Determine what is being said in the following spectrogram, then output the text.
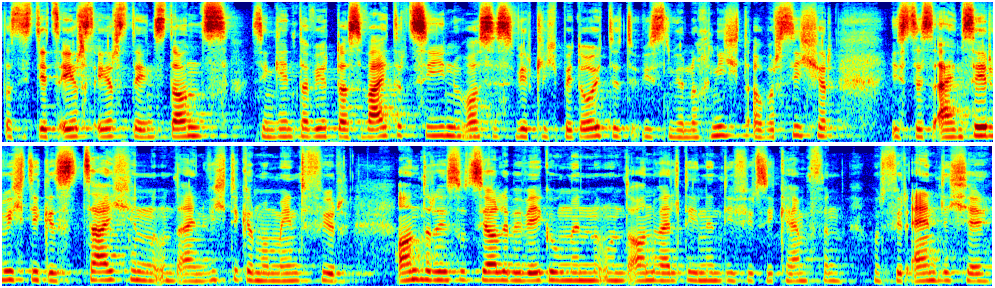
Das ist jetzt erst erste Instanz. Syngenta wird das weiterziehen. Was es wirklich bedeutet, wissen wir noch nicht. Aber sicher ist es ein sehr wichtiges Zeichen und ein wichtiger Moment für andere soziale Bewegungen und Anwältinnen, die für sie kämpfen und für ähnliche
